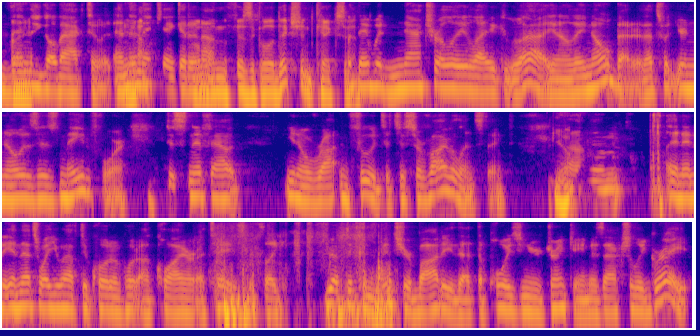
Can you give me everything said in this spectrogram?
then Right. they go back to it, and then they can't get Well, enough. And the physical addiction kicks But in. they would naturally like, ah, you know, they know better. That's what your nose is made for, to sniff out, you know, rotten foods. It's a survival instinct. Yeah. Um, and, and and that's why you have to quote unquote acquire a taste. It's like you have to convince your body that the poison you're drinking is actually great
